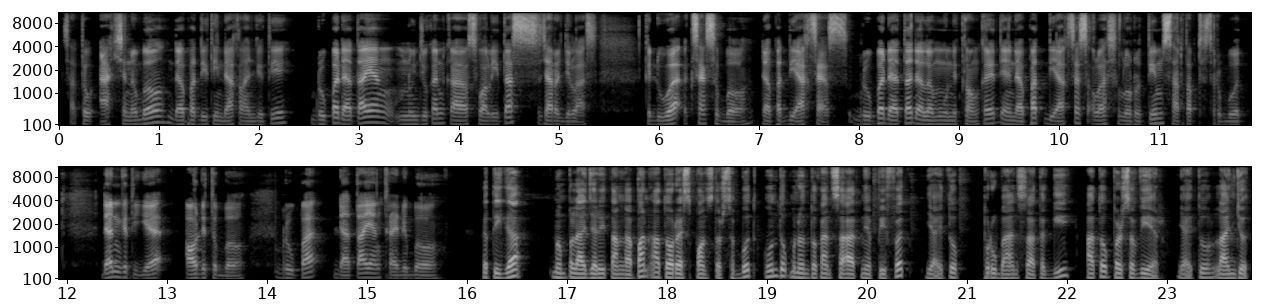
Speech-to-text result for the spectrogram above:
satu actionable dapat ditindaklanjuti berupa data yang menunjukkan kasualitas secara jelas. Kedua, accessible, dapat diakses, berupa data dalam unit konkret yang dapat diakses oleh seluruh tim startup tersebut. Dan ketiga, auditable, berupa data yang kredibel. Ketiga, mempelajari tanggapan atau respons tersebut untuk menentukan saatnya pivot, yaitu perubahan strategi, atau persevere, yaitu lanjut.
